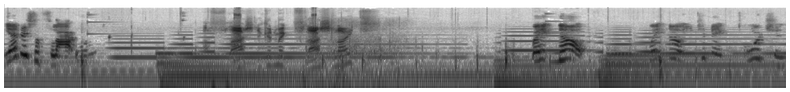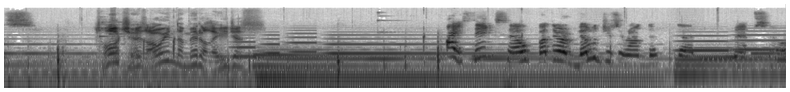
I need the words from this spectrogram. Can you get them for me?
Yeah, there's a flat one. A flash? You can make flashlights? Wait, no. Wait, no. You can make torches. Torches? Are we in the Middle Ages? I think so, but there are villages around the, the map, so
